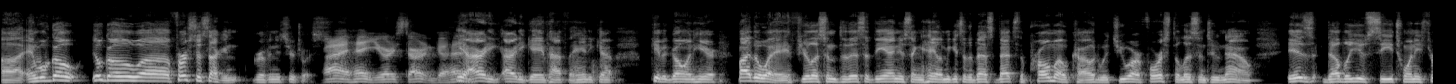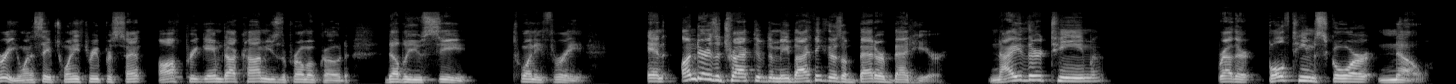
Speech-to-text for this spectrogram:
uh, and we'll go. You'll go uh, first or second, Griffin. It's your choice. All right. Hey, you already started. Go ahead. Yeah, I already, I already gave half the handicap. Keep it going here. By the way, if you're listening to this at the end, you're saying, "Hey, let me get to the best bets." The promo code, which you are forced to listen to now, is WC23. You want to save 23% off pregame.com? Use the promo code WC23. And under is attractive to me, but I think there's a better bet here. Neither team, rather, both teams score no,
